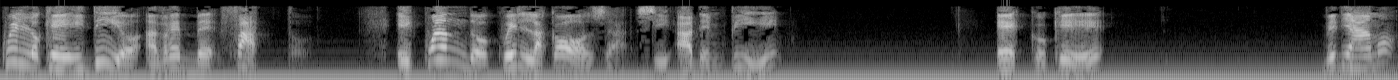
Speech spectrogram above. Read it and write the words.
quello che Dio avrebbe fatto e quando quella cosa si adempì, ecco che vediamo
